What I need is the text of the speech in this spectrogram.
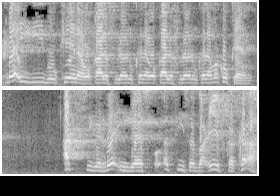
ra'yigiibuu keenaa waqaala fulaanu kada waqaala fulaanu kada markuu keeno cagsiga ra'yigaas oo agtiisa daciifka ka ah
